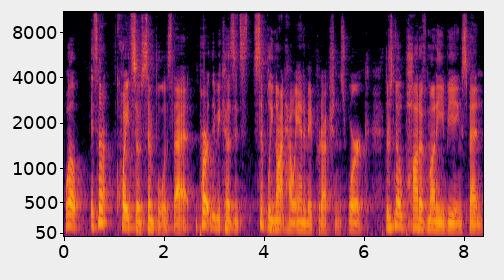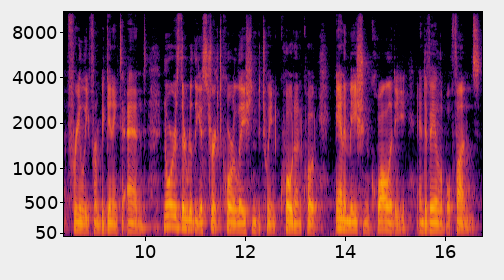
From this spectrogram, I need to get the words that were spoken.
Well, it's not quite so simple as that, partly because it's simply not how anime productions work. There's no pot of money being spent freely from beginning to end, nor is there really a strict correlation between quote unquote animation quality and available funds.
